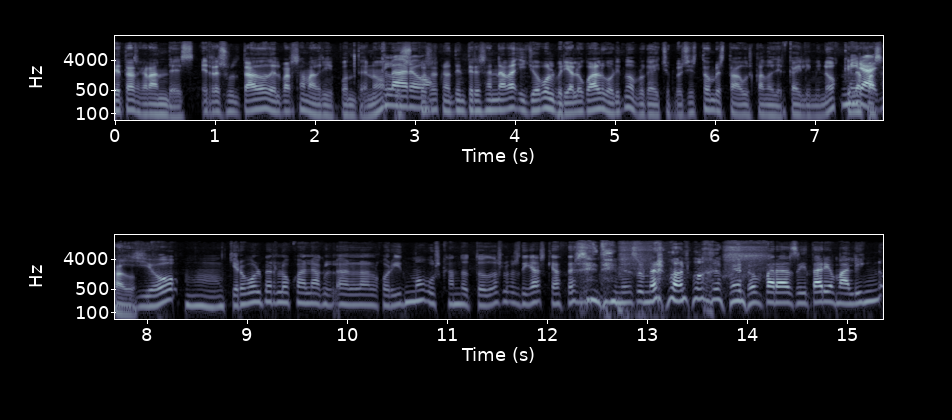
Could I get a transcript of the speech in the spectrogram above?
tetas grandes, el resultado del Barça Madrid, ponte, ¿no? Claro. cosas que no te interesan nada y yo volvería loco al algoritmo porque ha dicho, pero si este hombre estaba buscando ayer Kylie Minogue, ¿qué Mira, le ha pasado? yo mm, quiero volver loco al, al algoritmo buscando todos los días qué hacer si tienes un hermano gemelo parasitario maligno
